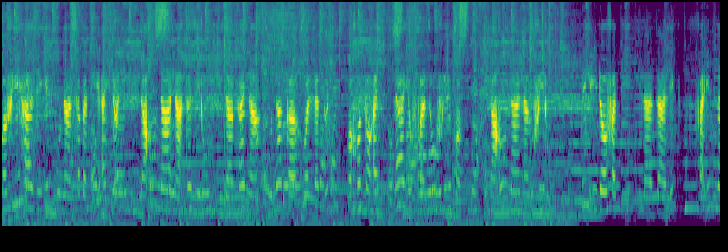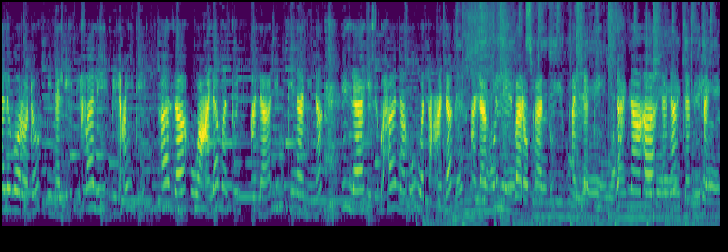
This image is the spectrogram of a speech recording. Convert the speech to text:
وفي هذه المناسبة أيضا دعونا نعتذر إذا كان هناك غلة وخطأ لا يحفظ في القصد دعونا بالإضافة إلى ذلك فإن الغرض من الاحتفال بالعيد هذا هو علامة على امتناننا لله سبحانه وتعالى على كل البركات التي منحناها لنا جميعا.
